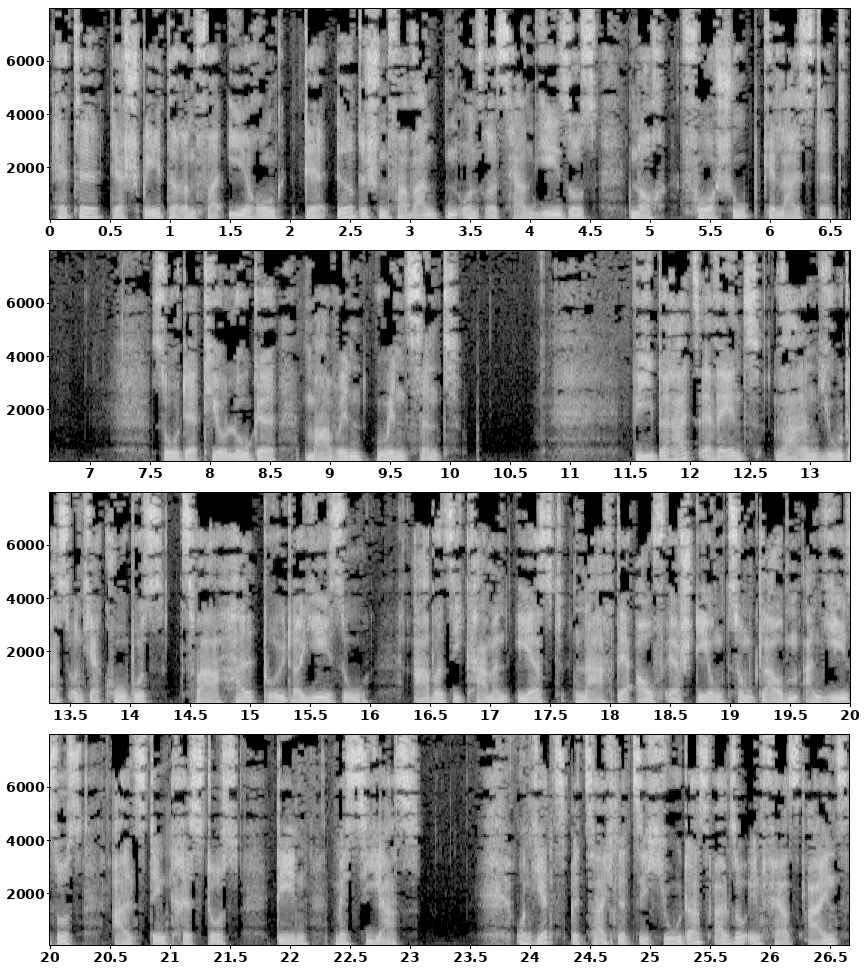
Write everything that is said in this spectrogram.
hätte der späteren Verehrung der irdischen Verwandten unseres Herrn Jesus noch Vorschub geleistet. So der Theologe Marvin Vincent. Wie bereits erwähnt, waren Judas und Jakobus zwar Halbbrüder Jesu, aber sie kamen erst nach der Auferstehung zum Glauben an Jesus als den Christus, den Messias. Und jetzt bezeichnet sich Judas also in Vers 1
